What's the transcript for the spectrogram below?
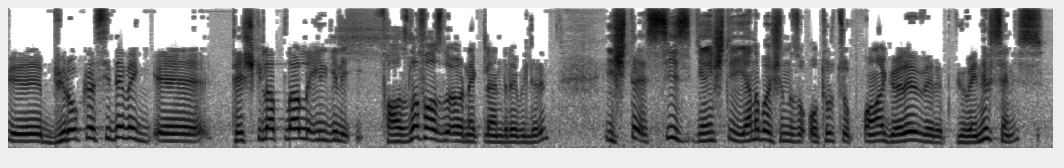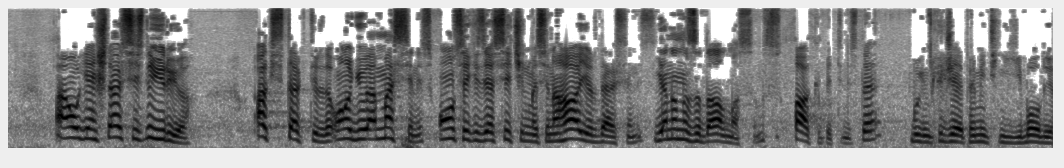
e, bürokraside ve e, teşkilatlarla ilgili fazla fazla örneklendirebilirim. İşte siz gençliği yanı başınıza oturtup ona görev verip güvenirseniz o gençler sizle yürüyor. Aksi takdirde ona güvenmezseniz 18 yaş seçilmesine hayır derseniz yanınızı da almazsanız akıbetiniz de bugünkü CHP mitingi gibi oluyor.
